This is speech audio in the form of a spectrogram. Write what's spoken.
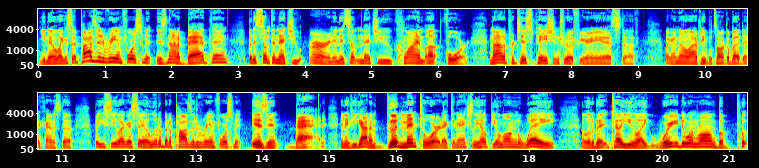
You know, like I said, positive reinforcement is not a bad thing, but it's something that you earn and it's something that you climb up for, not a participation trophy or any of that stuff. Like I know a lot of people talk about that kind of stuff, but you see, like I say, a little bit of positive reinforcement isn't bad. And if you got a good mentor that can actually help you along the way a little bit and tell you like where you're doing wrong, but put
